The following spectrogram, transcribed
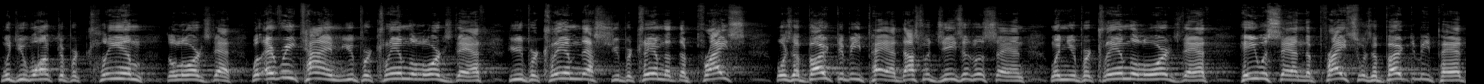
would you want to proclaim the Lord's death? Well, every time you proclaim the Lord's death, you proclaim this, you proclaim that the price was about to be paid. That's what Jesus was saying. When you proclaim the Lord's death, he was saying the price was about to be paid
